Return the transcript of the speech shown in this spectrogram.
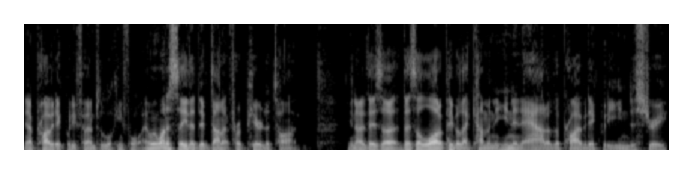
you know, private equity firms are looking for. And we want to see that they've done it for a period of time. You know, there's a there's a lot of people that come in, and out of the private equity industry.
